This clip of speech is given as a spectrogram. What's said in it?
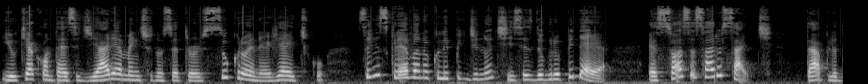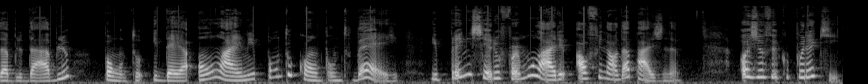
e o que acontece diariamente no setor sucroenergético, se inscreva no clipe de notícias do Grupo Ideia. É só acessar o site www.ideiaonline.com.br e preencher o formulário ao final da página. Hoje eu fico por aqui.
